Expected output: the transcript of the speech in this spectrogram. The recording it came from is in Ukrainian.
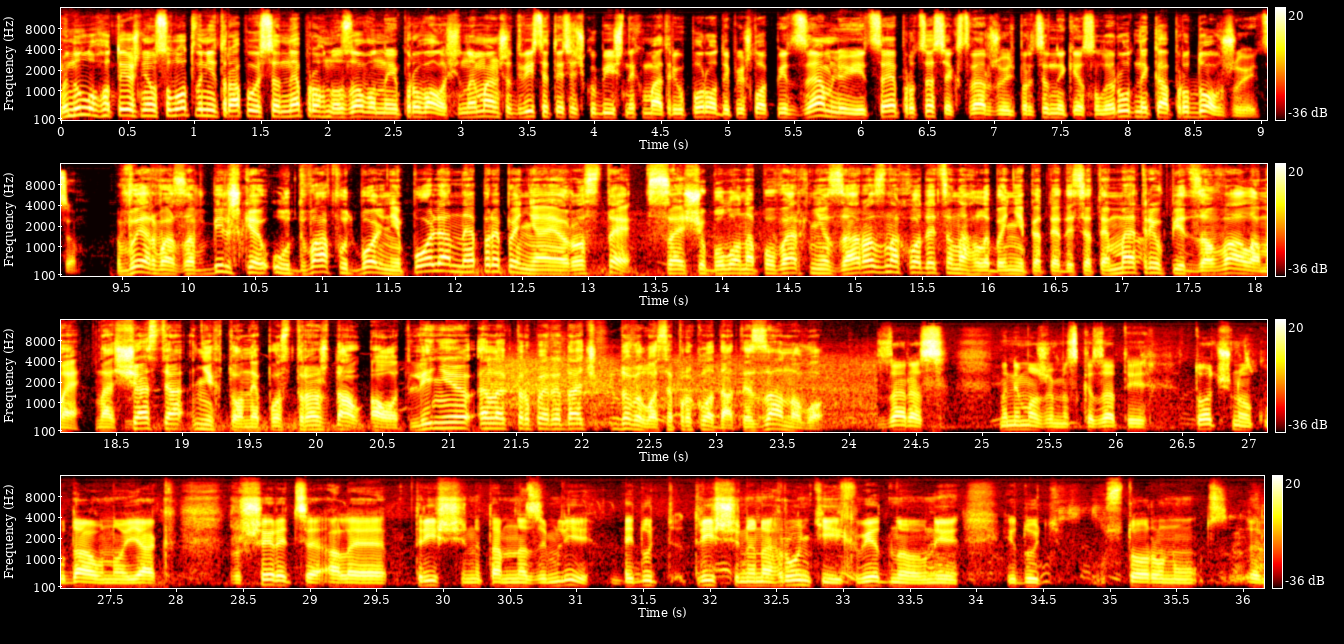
Минулого тижня у Солотвині трапився непрогнозований провал. Щонайменше 200 тисяч кубічних метрів породи пішло під землю, і цей процес, як стверджують працівники солерудника, продовжується. Вирва завбільшки у два футбольні поля не припиняє рости. Все, що було на поверхні, зараз знаходиться на глибині 50 метрів під завалами. На щастя, ніхто не постраждав. А от лінію електропередач довелося прокладати заново. Зараз ми не можемо сказати точно, куди воно як розшириться, але тріщини там на землі. Йдуть тріщини на ґрунті, їх видно, вони йдуть у сторону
